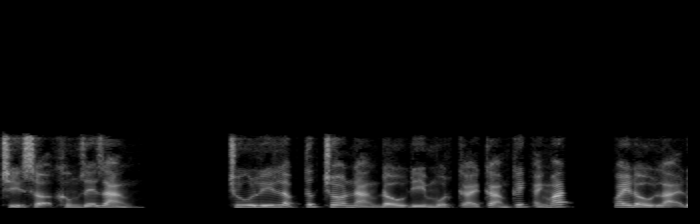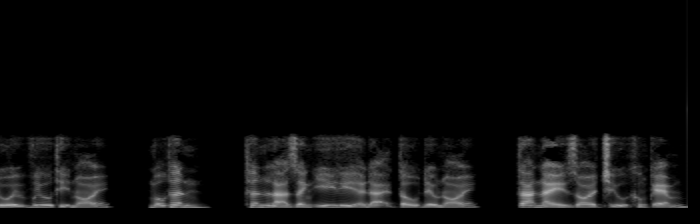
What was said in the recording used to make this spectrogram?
chỉ sợ không dễ dàng. Chu Lý lập tức cho nàng đầu đi một cái cảm kích ánh mắt, quay đầu lại đối Vưu Thị nói, mẫu thân, thân là danh y đi đại tẩu đều nói, ta này roi chịu không kém.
